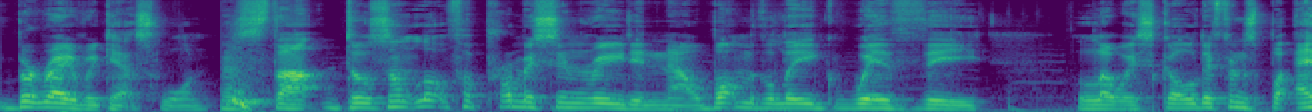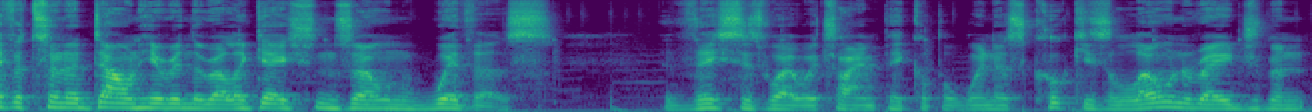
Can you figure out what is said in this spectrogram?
Barreira gets one. As that doesn't look for promising reading now. Bottom of the league with the lowest goal difference, but Everton are down here in the relegation zone with us. This is where we try and pick up a winner's Cookie's loan arrangement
